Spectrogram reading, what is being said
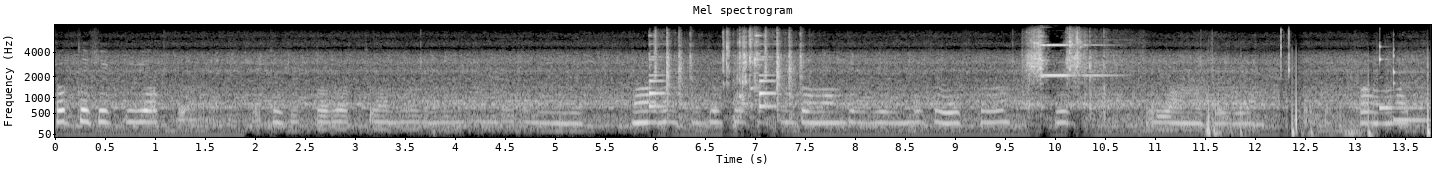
Çok teşekkür yaptım. Çok teşekkür yaptım. Yarın sizde çok uzun zamandır üzerinde çalıştığım bir şey anlatacağım. Tamam hadi.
